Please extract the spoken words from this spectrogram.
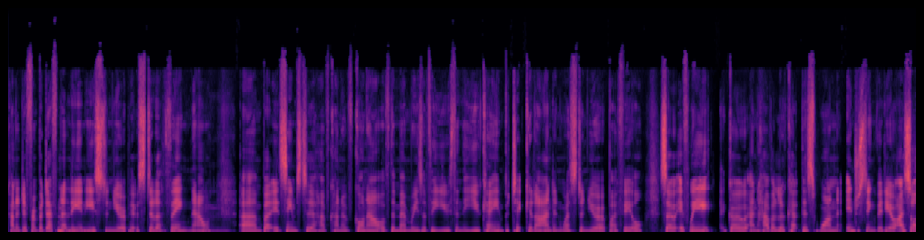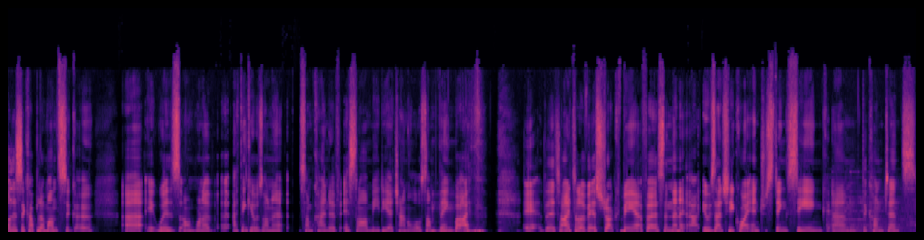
kind of different, but definitely in Eastern Europe, it was still a thing now. Mm. Um, but it seems to have kind of gone out of the memories of the youth in the UK in particular and in Western Europe, I feel. So if we go and have a look at this one interesting video, I saw this a couple of months ago. Uh, it was on one of, I think it was on a, some kind of Islam media channel or something, but I, th- it, the title of it struck me at first, and then it, it was actually quite interesting seeing um, the contents.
